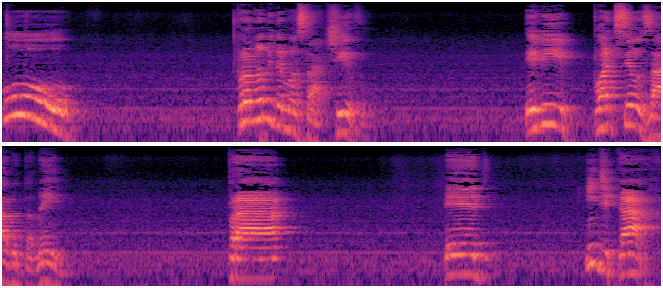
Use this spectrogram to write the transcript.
O pronome demonstrativo ele pode ser usado também para é, indicar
